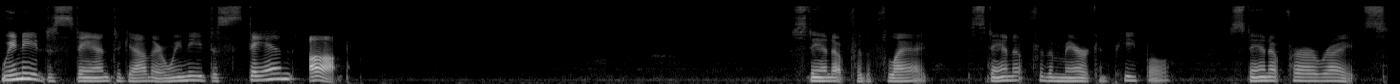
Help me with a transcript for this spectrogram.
We need to stand together. We need to stand up Stand up for the flag. Stand up for the American people. Stand up for our rights.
